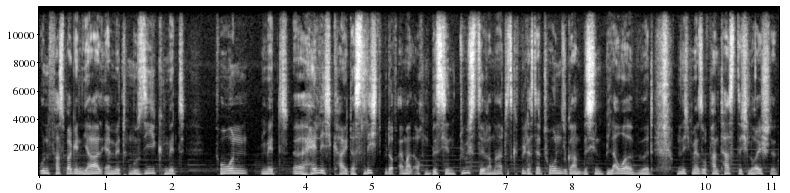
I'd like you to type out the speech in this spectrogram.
unfassbar genial er mit Musik, mit Ton, mit äh, Helligkeit, das Licht wird auf einmal auch ein bisschen düsterer. Man hat das Gefühl, dass der Ton sogar ein bisschen blauer wird und nicht mehr so fantastisch leuchtet.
